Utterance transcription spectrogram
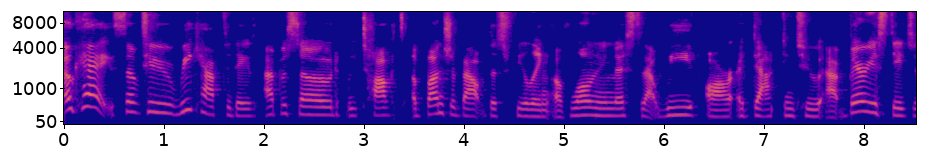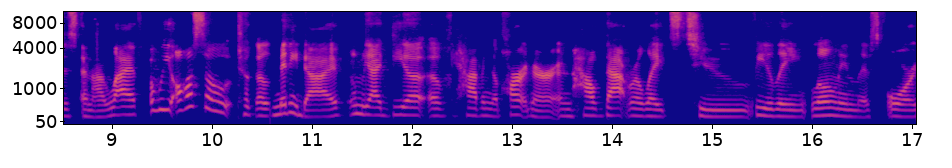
Okay, so to recap today's episode, we talked a bunch about this feeling of loneliness that we are adapting to at various stages in our life. We also took a mini dive on the idea of having a partner and how that relates to feeling loneliness or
